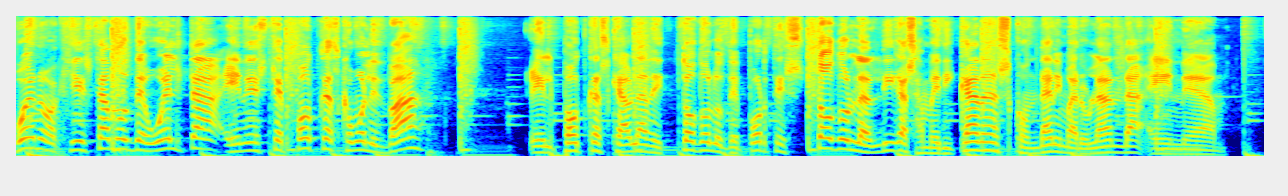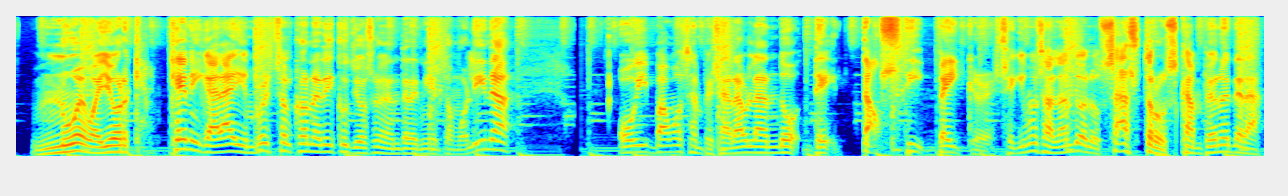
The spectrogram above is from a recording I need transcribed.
Bueno, aquí estamos de vuelta en este podcast. ¿Cómo les va? El podcast que habla de todos los deportes, todas las ligas americanas, con Dani Marulanda en eh, Nueva York, Kenny Garay en Bristol, Connecticut. Yo soy Andrés Nieto Molina. Hoy vamos a empezar hablando de Dusty Baker. Seguimos hablando de los Astros, campeones de la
